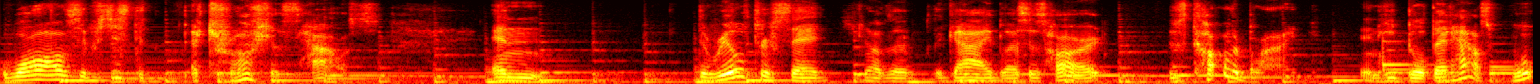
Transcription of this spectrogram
walls. It was just an atrocious house. And the realtor said, you know, the, the guy, bless his heart, was colorblind and he built that house. Well,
